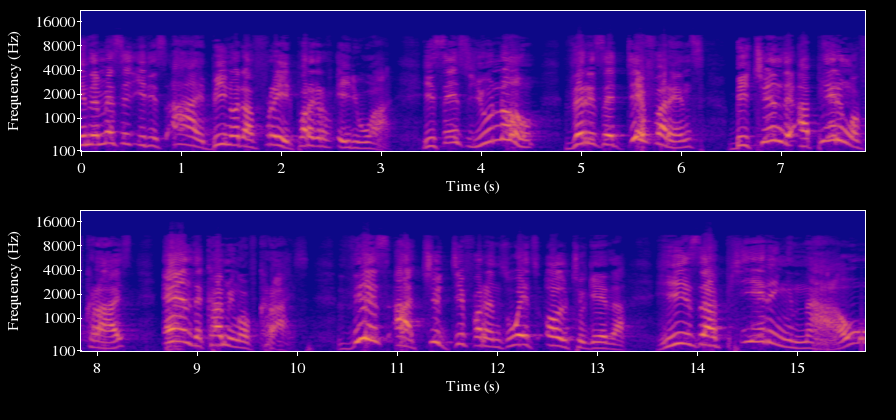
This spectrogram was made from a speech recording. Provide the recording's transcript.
In the message, it is I, be not afraid, paragraph 81. He says, You know, there is a difference between the appearing of Christ and the coming of Christ. These are two different words altogether. He is appearing now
